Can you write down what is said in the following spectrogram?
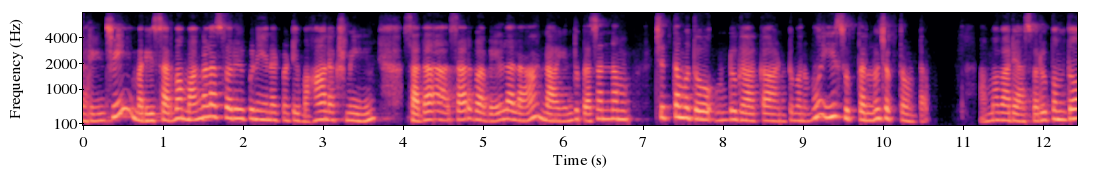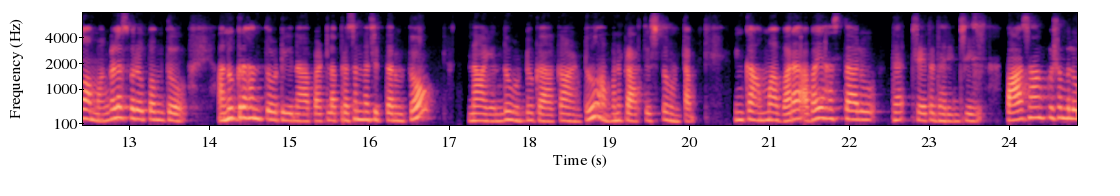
ధరించి మరి సర్వ మంగళ స్వరూపిణి అయినటువంటి మహాలక్ష్మి సదా సర్వ వేళల నా ఎందు ప్రసన్నం చిత్తముతో ఉండుగాక అంటూ మనము ఈ సూక్తంలో చెప్తూ ఉంటాం. అమ్మవారి ఆ స్వరూపంతో ఆ మంగళ స్వరూపంతో అనుగ్రహంతో నా పట్ల ప్రసన్న చిత్తంతో నా ఎందు ఉండుగాక అంటూ అమ్మను ప్రార్థిస్తూ ఉంటాం. ఇంకా అమ్మ వర అభయహస్తాలు చేత ధరించి పాశాంకుశములు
